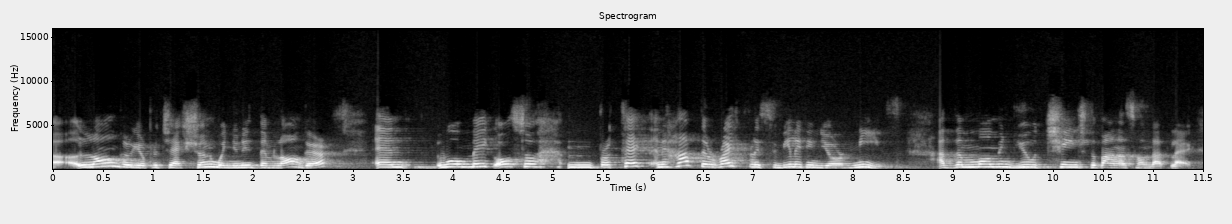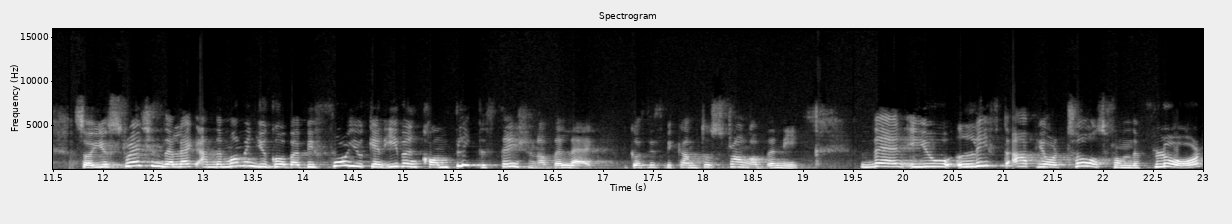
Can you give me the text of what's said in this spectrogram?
uh, longer your projection when you need them longer and will make also um, protect and have the right flexibility in your knees at the moment you change the balance on that leg. So you stretch in the leg and the moment you go, but before you can even complete the extension of the leg, because this becomes too strong of the knee, then you lift up your toes from the floor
